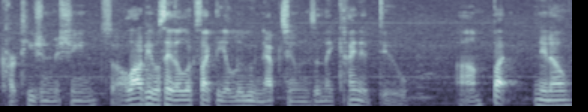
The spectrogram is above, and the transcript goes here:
Cartesian machine. So a lot of people say that looks like the Elegoo Neptunes, and they kind of do. Um, but, you know,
